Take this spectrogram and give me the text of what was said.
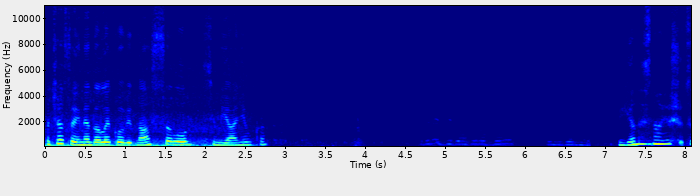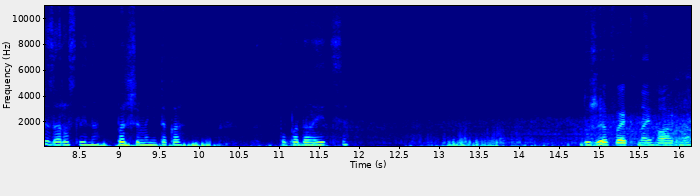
Хоча це і недалеко від нас село Сім'янівка. Я не знаю, що це за рослина. Перше мені така попадається. Дуже ефектна і гарна.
